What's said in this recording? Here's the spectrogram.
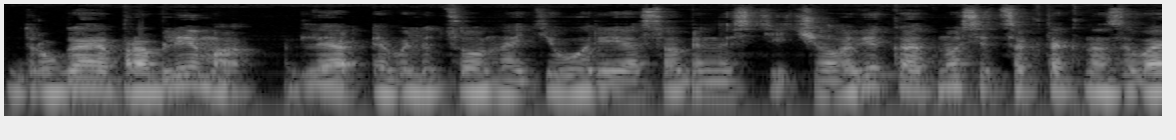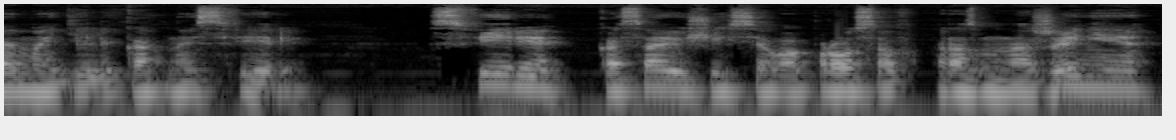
Другая проблема для эволюционной теории особенностей человека относится к так называемой деликатной сфере. Сфере, касающихся вопросов размножения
